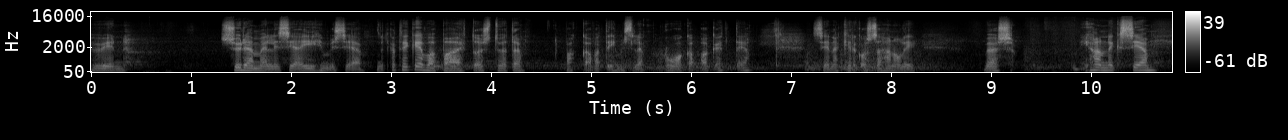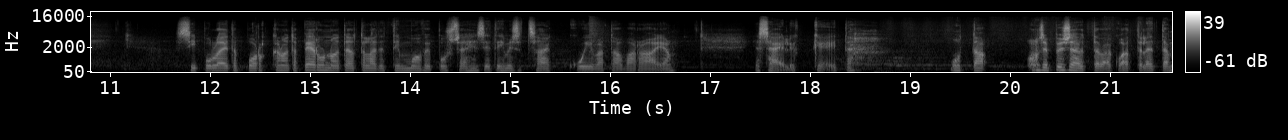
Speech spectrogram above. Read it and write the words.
hyvin sydämellisiä ihmisiä, jotka tekevät vapaaehtoistyötä, pakkaavat ihmisille ruokapaketteja. Siinä kirkossahan oli myös vihanneksia, sipuleita, porkkanoita, perunoita, joita laitettiin muovipusseihin. Sitten ihmiset sai kuivatavaraa ja, ja säilykkeitä. Mutta on se pysäyttävää, kun ajattelee, että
